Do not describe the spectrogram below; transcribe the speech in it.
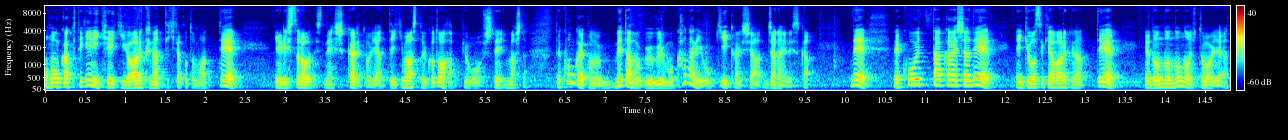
本格的に景気が悪くなってきたこともあってリストラをですねしっかりとやっていきますということを発表していました。で今回このメタもグーグルもかなり大きい会社じゃないですか。でこういった会社で業績が悪くなってどんどんどんどん人をや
